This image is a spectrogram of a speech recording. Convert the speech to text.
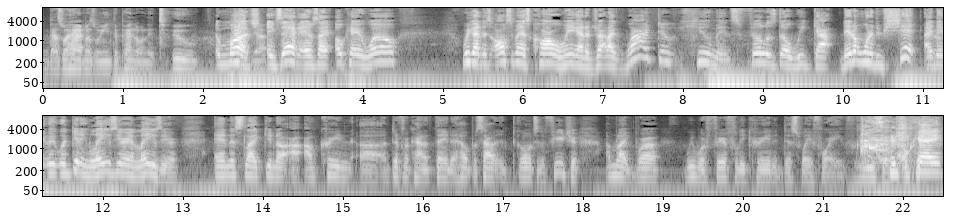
that's what happens when you depend on it too much. Yeah. Exactly. It was like, okay, well, we got this awesome ass car where we ain't got to drive. Like, why do humans feel as though we got? They don't want to do shit. Like, they, we're getting lazier and lazier. and it's like you know I, am creating a, a, different kind of thing to help us out and go into the future. I'm like, bruh, we were fearfully created this way for a reason. okay,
